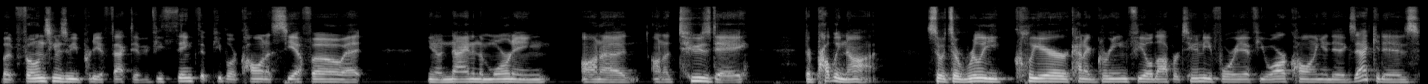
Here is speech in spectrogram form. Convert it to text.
but phone seems to be pretty effective. If you think that people are calling a cfo at you know nine in the morning on a on a tuesday they're probably not so it's a really clear kind of greenfield opportunity for you if you are calling into executives.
